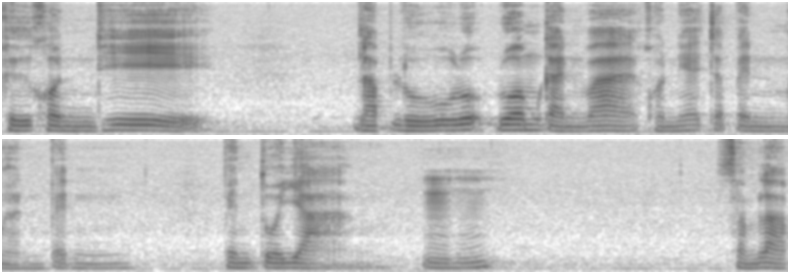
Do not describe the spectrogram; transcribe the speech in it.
คือคนที่รับรู้ร่วมกันว่าคนเนี้ยจะเป็นเหมือนเป็นเป็นตัวอย่างอืมฮึสำหรับ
